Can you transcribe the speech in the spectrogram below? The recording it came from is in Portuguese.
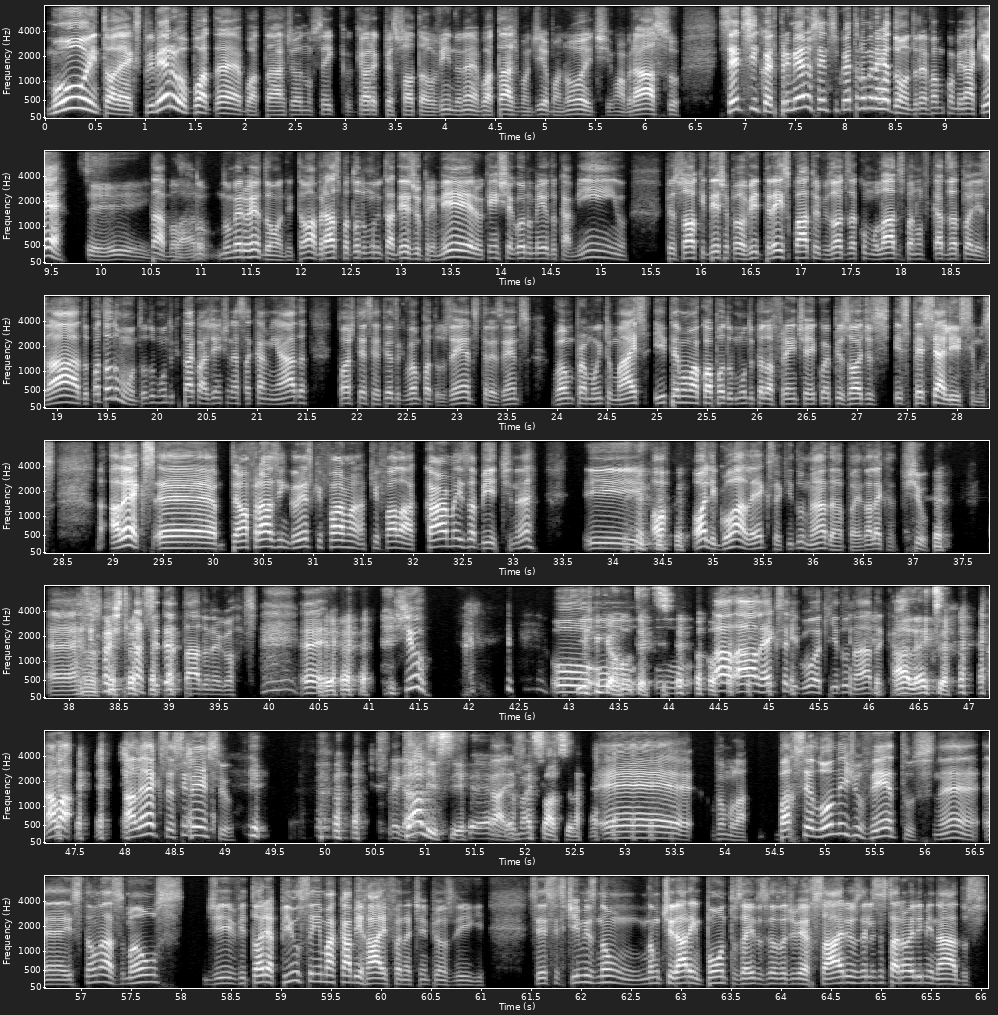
Muito, Alex. Primeiro, boa, é, boa tarde. Eu não sei que hora que o pessoal está ouvindo, né? Boa tarde, bom dia, boa noite, um abraço. 150. Primeiro, 150 é número redondo, né? Vamos combinar que é? Sim. Tá bom, claro. número redondo. Então, um abraço para todo mundo que está desde o primeiro, quem chegou no meio do caminho, pessoal que deixa para ouvir três, quatro episódios acumulados para não ficar desatualizado, para todo mundo, todo mundo que está com a gente nessa caminhada, pode ter certeza que vamos para 200, 300, vamos para muito mais e temos uma Copa do Mundo pela frente aí com episódios especialíssimos. Alex, é, tem uma frase em inglês que fala, que fala Karma is a bitch, né? E ó, olha, igual a Alex aqui do nada, rapaz. Alex, chiu. É, está acidentado o negócio. É, o, O que aconteceu? o- a, Alexa ligou aqui do nada, cara. Alexa, Ah lá, Alexa, silêncio. Cálice, é, Cálice. é mais fácil, né? É, vamos lá. Barcelona e Juventus, né, é, estão nas mãos de Vitória Pilsen e Maccabi Haifa na Champions League. Se esses times não, não tirarem pontos aí dos seus adversários, eles estarão eliminados.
